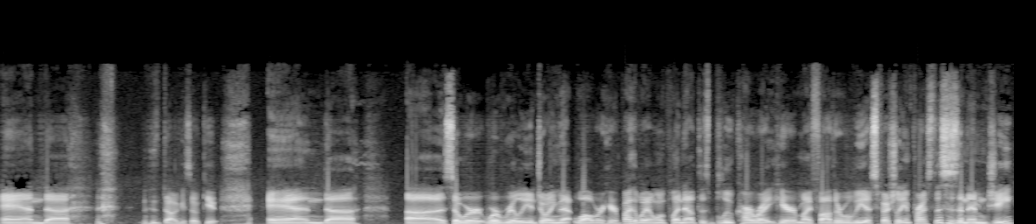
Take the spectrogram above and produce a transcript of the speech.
And uh, this dog is so cute. And uh, uh, so we're, we're really enjoying that while we're here. By the way, I want to point out this blue car right here. My father will be especially impressed. This is an MG.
